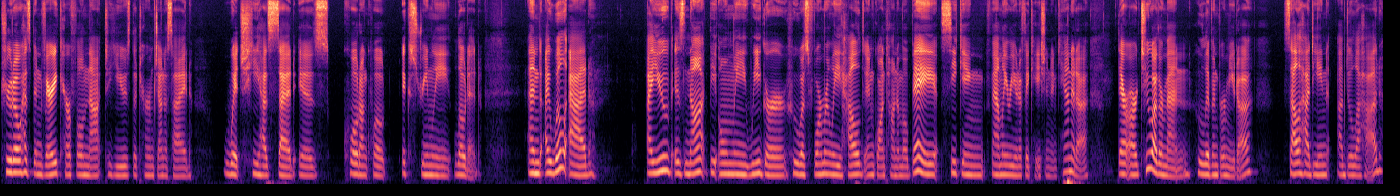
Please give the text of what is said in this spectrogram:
Trudeau has been very careful not to use the term genocide, which he has said is quote unquote extremely loaded. And I will add Ayoob is not the only Uyghur who was formerly held in Guantanamo Bay seeking family reunification in Canada. There are two other men who live in Bermuda Salahaddin Abdulahad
